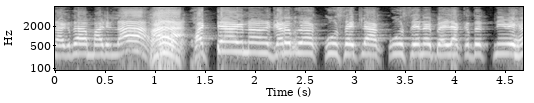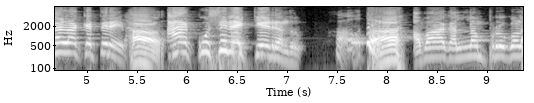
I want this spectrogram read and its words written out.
ದಗದ ಮಾಡಿಲ್ಲ. ಹೊಟ್ಟೆಯಾಗ ನಾನು ಗರ್ಭದ ಕೂಸೈತ್ಲ ಆ ಕೂಸೇನ ಬೆಳ್ಳಕತ್ತೈತಿ ನೀವ್ ಹೇಳಾಕತ್ತೀರಿ. ಆ ಕೂಸಿನ ಕೇಳ್ರಿ ಅಂದ್ರು. ಹೌದಾ. ಅವಾಗ ಅಲ್ಲಂಪುರಗಳ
